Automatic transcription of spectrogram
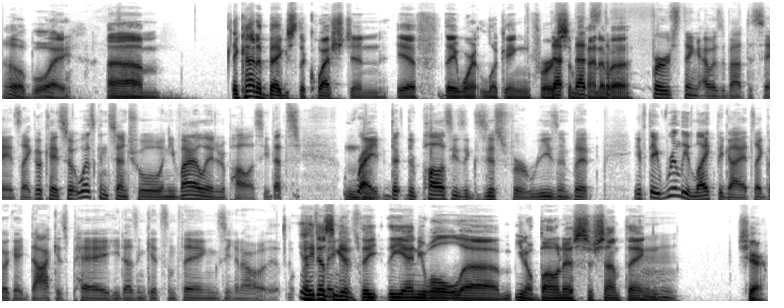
Oh boy, um, it kind of begs the question if they weren't looking for That- some kind of the a first thing I was about to say. It's like, okay, so it was consensual and you violated a policy. That's Mm-hmm. right. The, the policies exist for a reason, but if they really like the guy, it's like, okay, dock his pay. He doesn't get some things, you know. yeah. He doesn't get this- the the annual um, you know bonus or something. Mhm. Sure.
